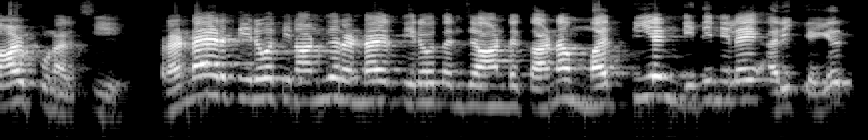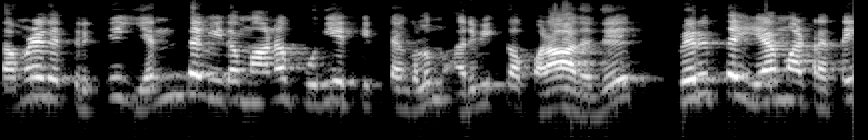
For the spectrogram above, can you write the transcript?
காழ்ப்புணர்ச்சி. ரெண்டாயிரத்தி இருபத்தி நான்கு ரெண்டாயிரத்தி இருபத்தி அஞ்சு ஆண்டுக்கான மத்திய நிதிநிலை அறிக்கையில் தமிழகத்திற்கு எந்த விதமான புதிய திட்டங்களும் அறிவிக்கப்படாதது பெருத்த ஏமாற்றத்தை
